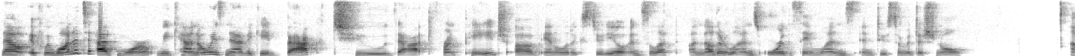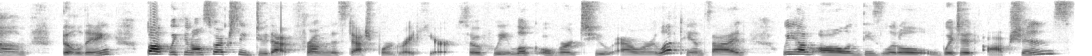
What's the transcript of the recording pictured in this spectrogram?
Now, if we wanted to add more, we can always navigate back to that front page of Analytics Studio and select another lens or the same lens and do some additional um, building, but we can also actually do that from this dashboard right here. So if we look over to our left-hand side, we have all of these little widget options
